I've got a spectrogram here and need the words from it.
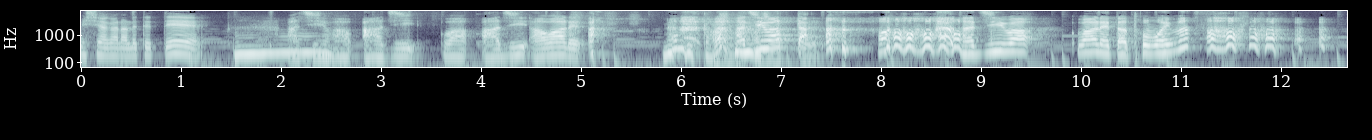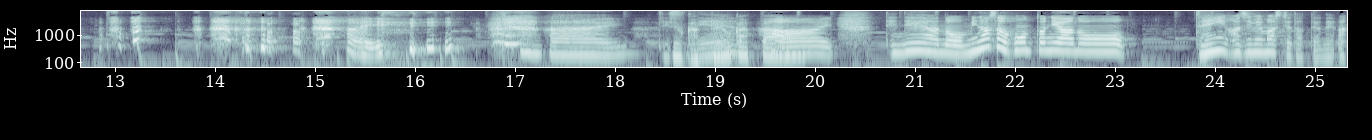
召し上がられてて、うん味。は、味は、味合われ、何ですか？味わった味は割れたと思います。はい。はい。ですね。よかったよかったはい。でね、あの、皆さん本当にあの、全員初めましてだったよね。あ、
